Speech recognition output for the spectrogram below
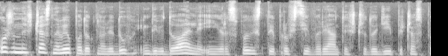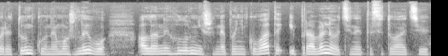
Кожен нещасний випадок на льоду індивідуальний і розповісти про всі варіанти щодо дій під час порятунку неможливо, але найголовніше не панікувати і правильно оцінити ситуацію.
